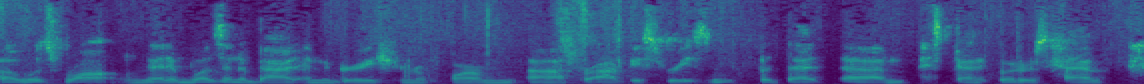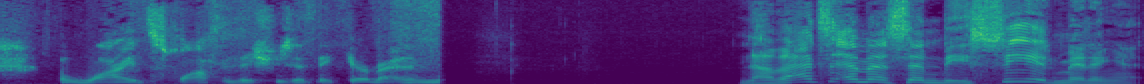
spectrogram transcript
uh, was wrong. That it wasn't about immigration reform uh, for obvious reasons, but that um, Hispanic voters have a wide swath of issues that they care about. And now that's MSNBC admitting it.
